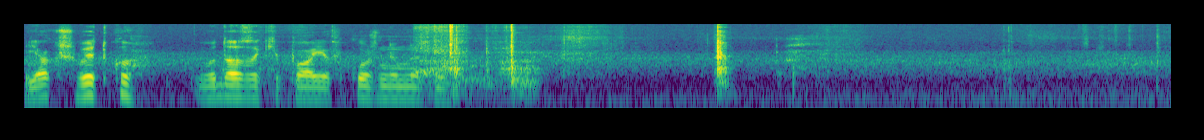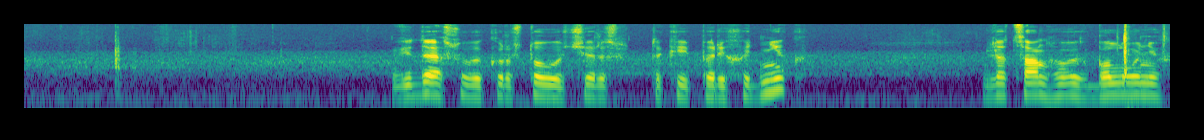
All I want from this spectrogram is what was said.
Як швидко вода закипає в кожному з них. Відесу використовую через такий перехідник для цангових балонів.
